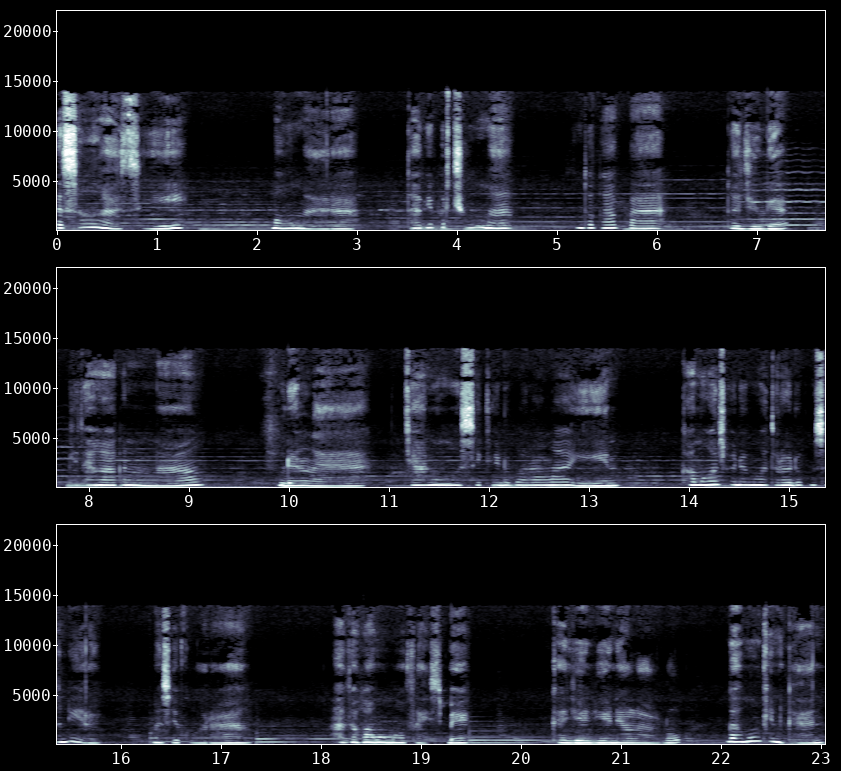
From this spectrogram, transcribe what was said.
kesel gak sih? Mau marah, tapi percuma. Untuk apa? Atau juga kita gak kenal. Udahlah, jangan mengusik hidup orang lain. Kamu kan sudah mengatur hidupmu sendiri. Masih kurang. Atau kamu mau flashback kejadian yang lalu? Gak mungkin kan?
